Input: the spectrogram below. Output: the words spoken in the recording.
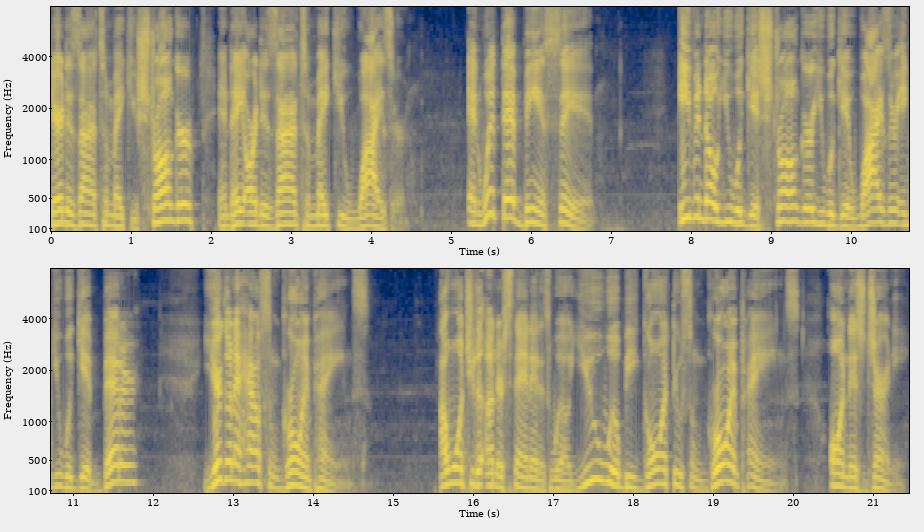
They're designed to make you stronger and they are designed to make you wiser. And with that being said, even though you would get stronger, you would get wiser, and you would get better, you're going to have some growing pains. I want you to understand that as well. You will be going through some growing pains on this journey.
